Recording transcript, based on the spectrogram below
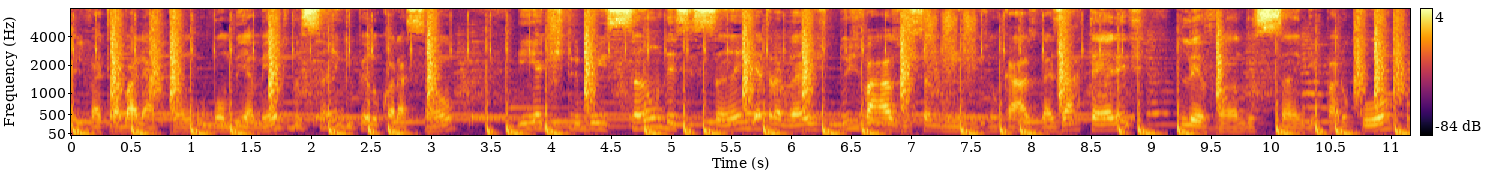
ele vai trabalhar com o bombeamento do sangue pelo coração e a distribuição desse sangue através dos vasos sanguíneos, no caso das artérias, levando sangue para o corpo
